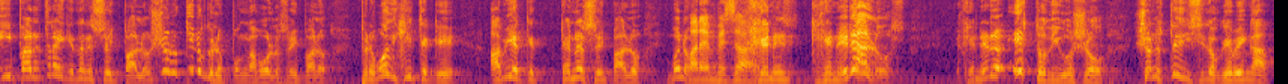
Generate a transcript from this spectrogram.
Y para entrar hay que tener seis palos. Yo no quiero que los pongas vos los seis palos, pero vos dijiste que había que tener seis palos. Bueno, Para empezar. gene- generalos. Genera- esto digo yo. Yo no estoy diciendo que venga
